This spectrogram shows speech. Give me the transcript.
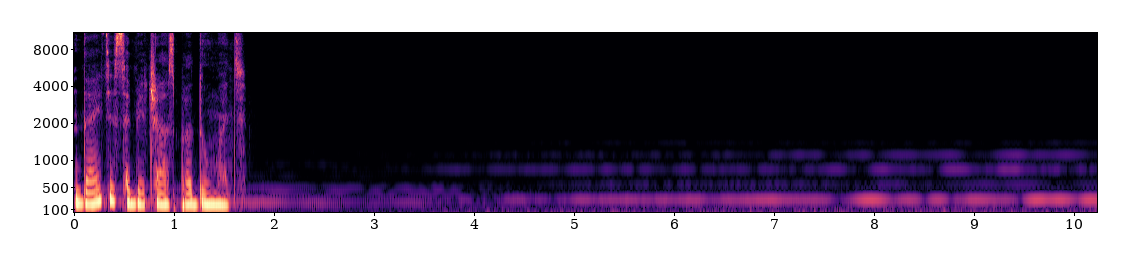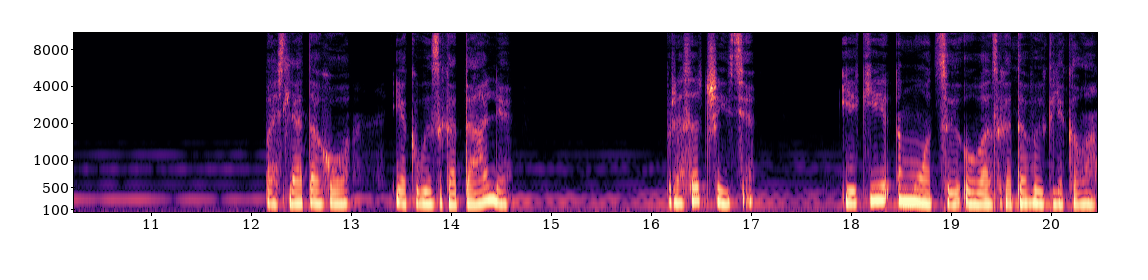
дайце сабе час падумаць. Пасля таго, як вы згадалі, прасачыце, якія эмоцыі ў вас гэта выклікала.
